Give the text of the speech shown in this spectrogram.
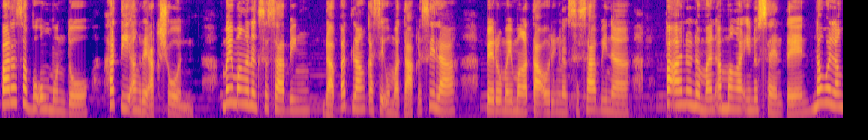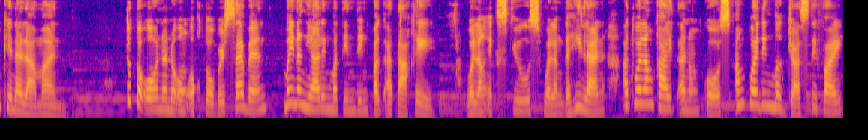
Para sa buong mundo, hati ang reaksyon. May mga nagsasabing dapat lang kasi umatake sila, pero may mga tao ring nagsasabi na paano naman ang mga inosente na walang kinalaman. Totoo na noong October 7, may nangyaring matinding pag-atake. Walang excuse, walang dahilan at walang kahit anong cause ang pwedeng mag-justify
